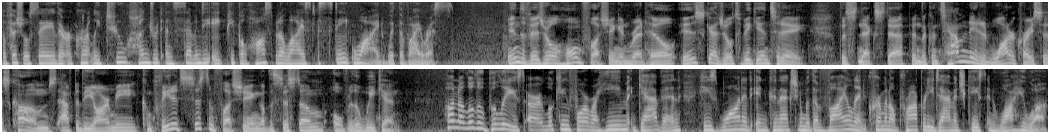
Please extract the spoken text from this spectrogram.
Officials say there are currently 278 people hospitalized statewide with the virus. Individual home flushing in Red Hill is scheduled to begin today. This next step in the contaminated water crisis comes after the Army completed system flushing of the system over the weekend. Honolulu police are looking for Rahim Gavin. He's wanted in connection with a violent criminal property damage case in Wahiawa.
